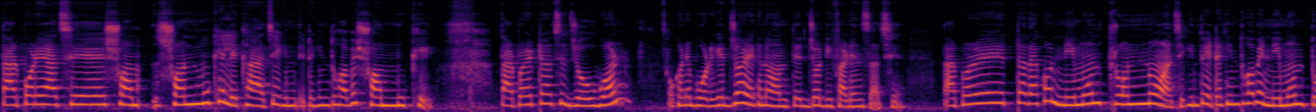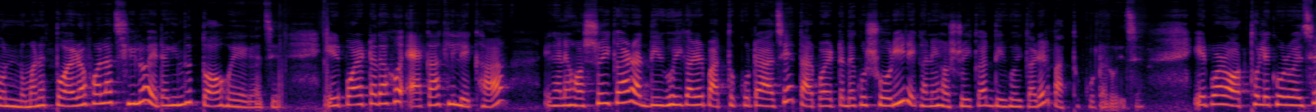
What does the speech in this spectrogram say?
তারপরে আছে সম- সম্মুখে লেখা আছে এটা কিন্তু হবে সম্মুখে। তারপরে একটা আছে যৌবন, ওখানে বর্গের জ্বর, এখানে অন্তের জ্বর ডিফারেন্স আছে। তারপরে এটা দেখো নেমন্ত্রণ্য আছে, কিন্তু এটা কিন্তু হবে নেমন্তন্ন মানে তয়রা ফলা ছিল, এটা কিন্তু ত হয়ে গেছে। এরপরেরটা দেখো একাকী লেখা, এখানে হস্যইকার আর দীর্ঘইকারের পার্থক্যটা আছে তারপর একটা দেখো শরীর, এখানে হস্যইকার দীর্ঘইকারের পার্থক্যটা রয়েছে। এরপর অর্থলেখ রয়েছে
